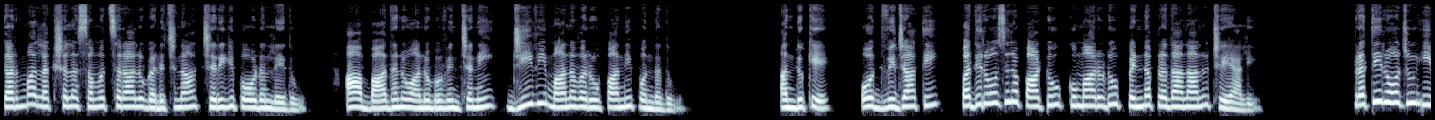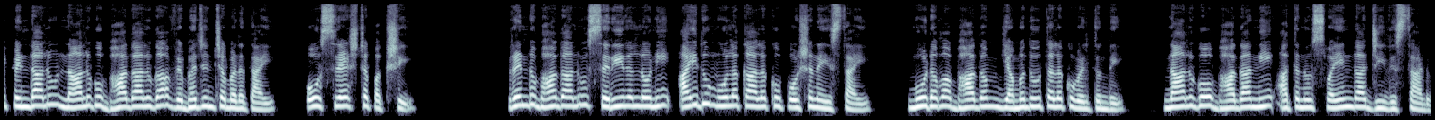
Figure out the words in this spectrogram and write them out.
కర్మ లక్షల సంవత్సరాలు గడిచినా చెరిగిపోవడం లేదు. ఆ బాధను అనుభవించని జీవి మానవ రూపాన్ని పొందదు. అందుకే ఓ ద్విజాతి పది రోజుల పాటు కుమారుడు పిండ ప్రదానాలు చేయాలి. ప్రతిరోజు ఈ పిండాలు నాలుగు భాగాలుగా విభజించబడతాయి. ఓ శ్రేష్ఠ పక్షి. రెండు భాగాలు శరీరంలోని ఐదు మూలకాలకు పోషణ ఇస్తాయి మూడవ భాగం యమదూతలకు వెళ్తుంది. నాలుగో భాగాన్ని అతను స్వయంగా జీవిస్తాడు.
